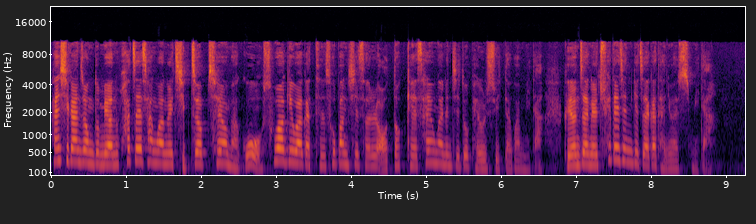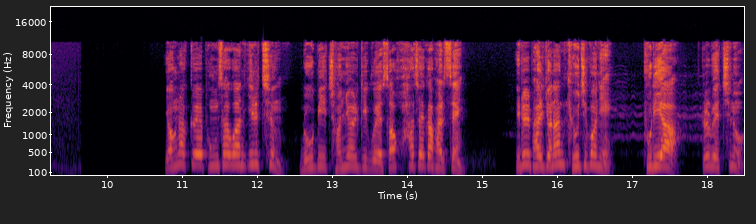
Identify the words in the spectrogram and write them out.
1시간 정도면 화재 상황을 직접 체험하고 소화기와 같은 소방시설을 어떻게 사용하는지도 배울 수 있다고 합니다. 그 현장을 최대진 기자가 다녀왔습니다. 영락교회 봉사관 1층 로비 전열기구에서 화재가 발생. 이를 발견한 교직원이 불이야를 외친 후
